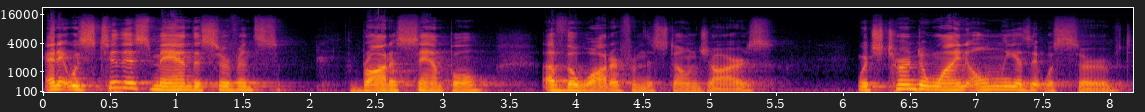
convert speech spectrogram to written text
And it was to this man the servants brought a sample of the water from the stone jars, which turned to wine only as it was served.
